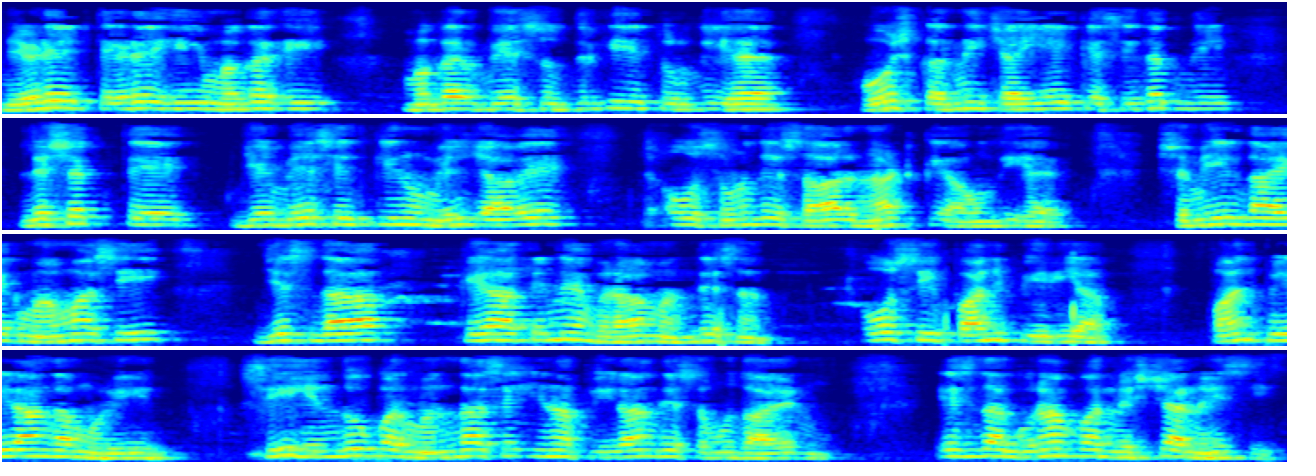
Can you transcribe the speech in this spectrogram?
ਨੇੜੇ ਤੇੜੇ ਹੀ ਮਗਰ ਹੀ ਮਗਰ ਬੇਸੁਦਰਗੀ ਤੁਰਦੀ ਹੈ। ਹੋਸ਼ ਕਰਨੀ ਚਾਹੀਏ ਕਿ ਸਿਦਕ ਦੀ ਲਿਸ਼ਕ ਤੇ ਜੇ ਬੇਸਿਦਕੀ ਨੂੰ ਮਿਲ ਜਾਵੇ, ਤਾਂ ਉਹ ਸੁਣਦੇ ਸਾਰ ਨਟ ਕੇ ਆਉਂਦੀ ਹੈ। ਸ਼ਮੀਰ ਦਾ ਇੱਕ ਮਾਮਾ ਸੀ, ਜਿਸ ਦਾ ਕਿਹਾ, ਤਿੰਨੇ ਭਰਾ ਮੰਨਦੇ ਸਨ। ਉਹ ਸੀ ਪੰਜ ਪੀਰੀਆ। ਪੰਜ ਪੀਰਾਂ ਦਾ ਮੁਰੀਦ। ਸੀ ਹਿੰਦੂ ਪਰ ਮੰਨਦਾ ਸੀ ਇਹਨਾਂ ਪੀਰਾਂ ਦੇ ਸਮੁਦਾਇ ਨੂੰ। ਇਸ ਦਾ ਗੁਨਾ ਪਰ ਨਿਸ਼ਚਾ ਨਹੀਂ ਸੀ।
